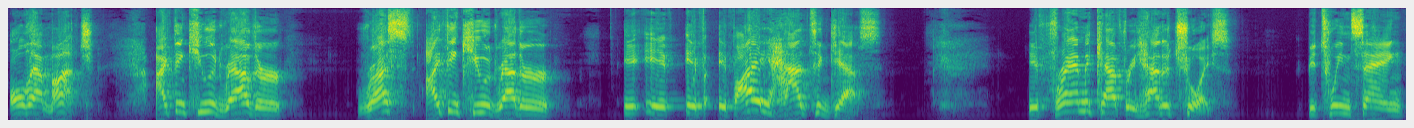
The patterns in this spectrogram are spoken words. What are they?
all that much. I think he would rather rest. I think he would rather, if if if I had to guess, if Fran McCaffery had a choice between saying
